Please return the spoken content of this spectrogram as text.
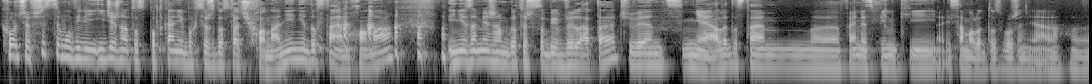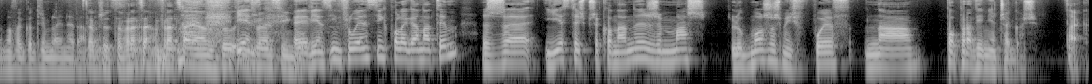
Kurczę, wszyscy mówili, idziesz na to spotkanie, bo chcesz dostać hona. Nie, nie dostałem hona i nie zamierzam go też sobie wylatać, więc nie, ale dostałem e, fajne spinki i samolot do złożenia e, nowego Dreamlinera. Dobrze, więc, to wraca, e, wracając do więc, influencingu. e, więc influencing polega na tym, że jesteś przekonany, że masz lub możesz mieć wpływ na poprawienie czegoś. tak.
